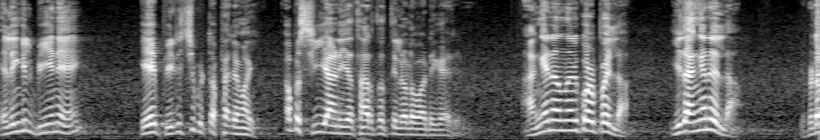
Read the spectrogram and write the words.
അല്ലെങ്കിൽ ബീനെ എ പിരിച്ചുവിട്ട ഫലമായി. അപ്പോൾ സി ആണ് യഥാർത്ഥത്തിൽ ഇടപാടുകാരൻ അങ്ങനെ ഒന്നും കുഴപ്പമില്ല. ഇതങ്ങനെയല്ല. ഇവിടെ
